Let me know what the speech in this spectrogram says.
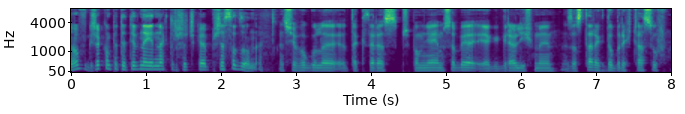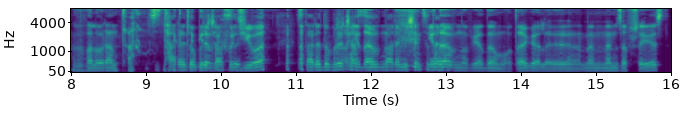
no w grze kompetytywnej jednak troszeczkę przesadzone. Znaczy w ogóle tak teraz przypomniałem sobie, jak graliśmy za starych dobrych czasów w Valoranta. Stare Jak ta dobre czasy. wychodziła. Stare dobre No, czasy niedawno- parę miesięcy temu. Niedawno wiadomo, tak, ale mem, mem zawsze jest.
